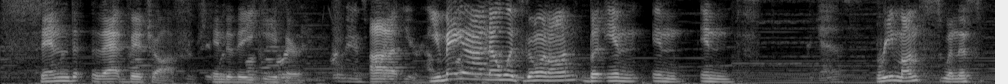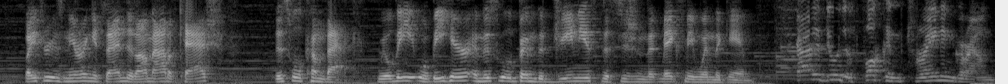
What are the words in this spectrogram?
send that bitch off into the ether. Uh, you may not know what's going on, but in in in three months, when this playthrough is nearing its end and I'm out of cash, this will come back. We'll be we'll be here, and this will have been the genius decision that makes me win the game. Got to do the fucking training ground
